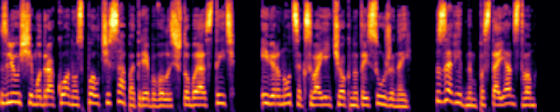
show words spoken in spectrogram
Злющему дракону с полчаса потребовалось, чтобы остыть и вернуться к своей чокнутой суженой, с завидным постоянством,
